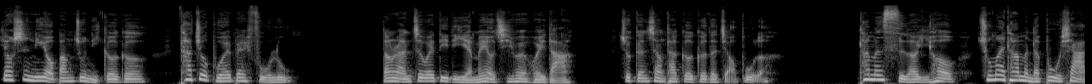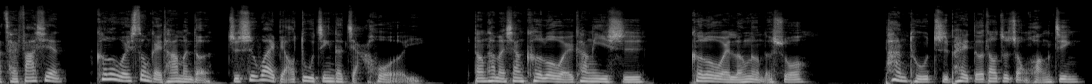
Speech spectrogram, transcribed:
要是你有帮助你哥哥，他就不会被俘虏。当然，这位弟弟也没有机会回答，就跟上他哥哥的脚步了。他们死了以后，出卖他们的部下才发现，克洛维送给他们的只是外表镀金的假货而已。当他们向克洛维抗议时，克洛维冷冷地说：“叛徒只配得到这种黄金，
